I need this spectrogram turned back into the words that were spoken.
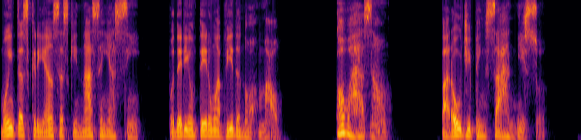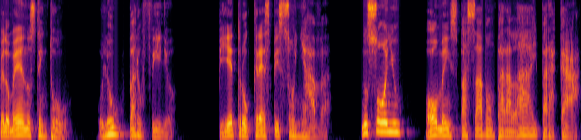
muitas crianças que nascem assim poderiam ter uma vida normal. Qual a razão? Parou de pensar nisso. Pelo menos tentou. Olhou para o filho. Pietro Crespi sonhava. No sonho, homens passavam para lá e para cá,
